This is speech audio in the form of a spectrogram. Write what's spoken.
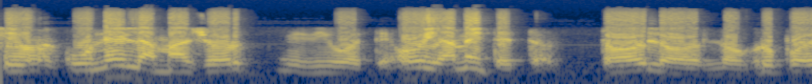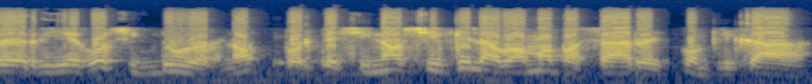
se vacune la mayor, eh, digo, este, obviamente todos los, los grupos de riesgo sin duda, ¿no? Porque si no sí que la vamos a pasar complicada.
